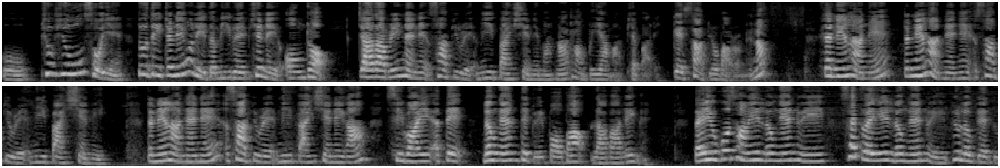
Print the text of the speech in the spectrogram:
ဟိုဖြူဖြူဆိုရင်သူဒီတနင်္ဂနွေသမီးပဲဖြစ်နေအောင်တော့ကြာသာပရိနန်နဲ့အစပြုတဲ့အမည်ပိုင်ရှင်တွေမှာနားထောင်ပေးရမှာဖြစ်ပါတယ်ကဲစပြောပါတော့မယ်နော် တနင်္လာနဲ့တနင်္လာနဲ့နဲ့အစပြုတဲ့အမည်ပိုင်ရှင်တွေတနင်္လာနဲ့နဲ့အစပြုတဲ့အမည်ပိုင်ရှင်တွေကစီးပွားရေးအသစ်လုပ်ငန်းအသစ်တွေပေါ်ပေါက်လာပါလိမ့်မယ်။တည်ယူပို့ဆောင်ရေးလုပ်ငန်းတွေဆက်သွယ်ရေးလုပ်ငန်းတွေပြုလုပ်တဲ့သူ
